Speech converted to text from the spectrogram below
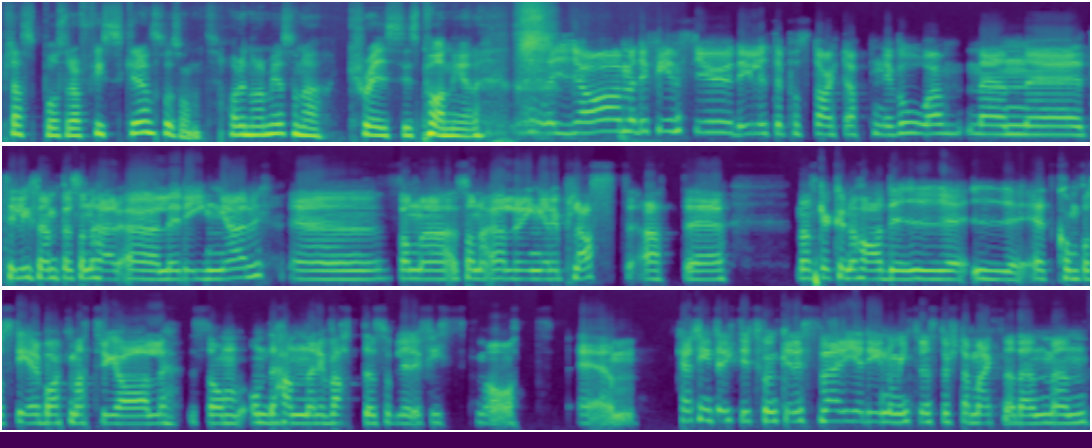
plastpåsar av fiskrens och sånt. Har du några mer sådana crazy spaningar? Ja, men det finns ju, det är lite på startup-nivå, men eh, till exempel sådana här ölringar, eh, sådana, sådana ölringar i plast, att eh, man ska kunna ha det i, i ett komposterbart material som om det hamnar i vatten så blir det fiskmat. Eh, kanske inte riktigt funkar i Sverige, det är nog inte den största marknaden, men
